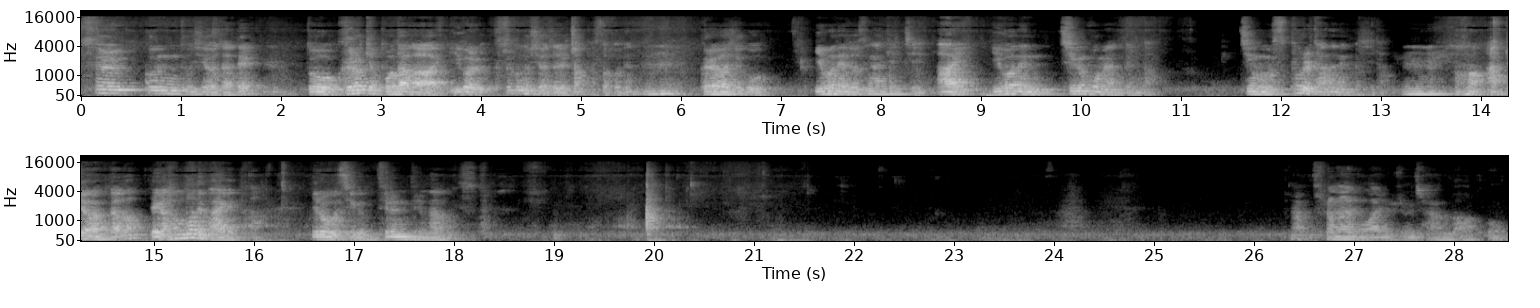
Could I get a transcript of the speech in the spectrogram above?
술꾼 도시 여자들 또 그렇게 보다가 이걸 술꾼 도시 여자들 쫙 봤었거든 음. 그래가지고 이번에도 생각했지 아 이거는 지금 보면 안 된다 지금 보면 스포를 당하는 것이다 음. 어, 아껴놨다가 내가 한 번에 봐야겠다 이러고 지금 드릉드릉 하고 있어 아 드라마 영화 요즘 잘 안 봐갖고.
